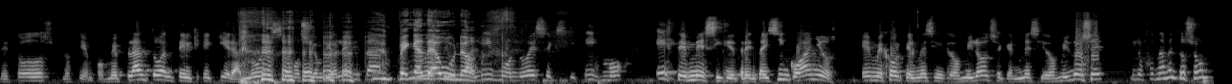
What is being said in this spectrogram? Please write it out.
de todos los tiempos. Me planto ante el que quiera, no es emoción violenta, Venga de es a uno. no es exitismo. Este Messi de 35 años es mejor que el Messi de 2011, que el Messi de 2012, y los fundamentos son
